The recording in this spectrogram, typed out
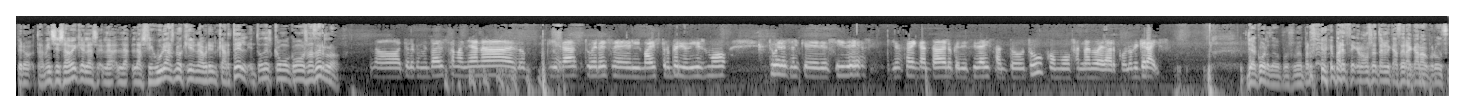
pero también se sabe que las, la- la- las figuras no quieren abrir cartel, entonces ¿cómo, cómo vamos a hacerlo? No, te lo comentaba esta mañana, lo quieras, tú eres el maestro en periodismo, tú eres el que decides, yo estaré encantada de lo que decidáis tanto tú como Fernando del Arco, lo que queráis. De acuerdo, pues me parece, me parece que lo vamos a tener que hacer a cara o cruz,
